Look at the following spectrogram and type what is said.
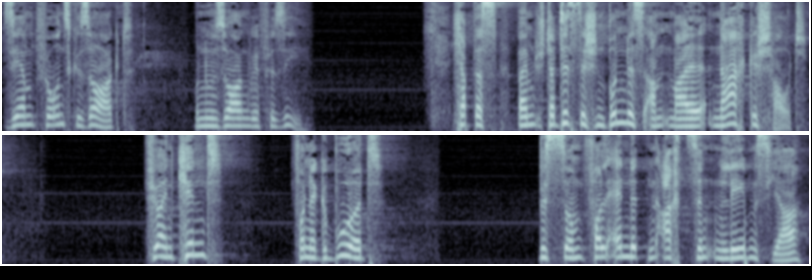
Sie haben für uns gesorgt und nun sorgen wir für sie. Ich habe das beim Statistischen Bundesamt mal nachgeschaut. Für ein Kind von der Geburt bis zum vollendeten 18. Lebensjahr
